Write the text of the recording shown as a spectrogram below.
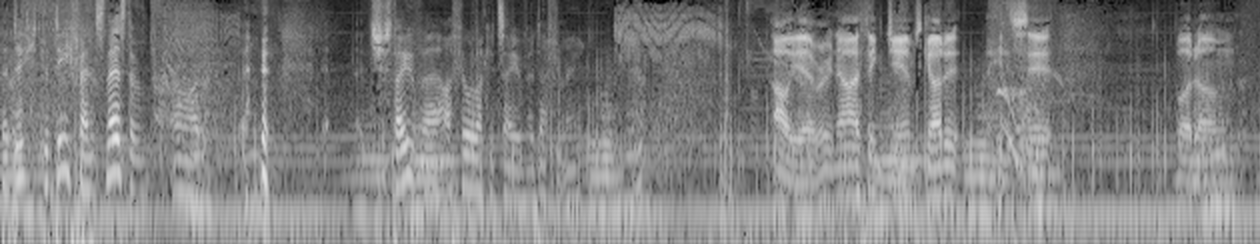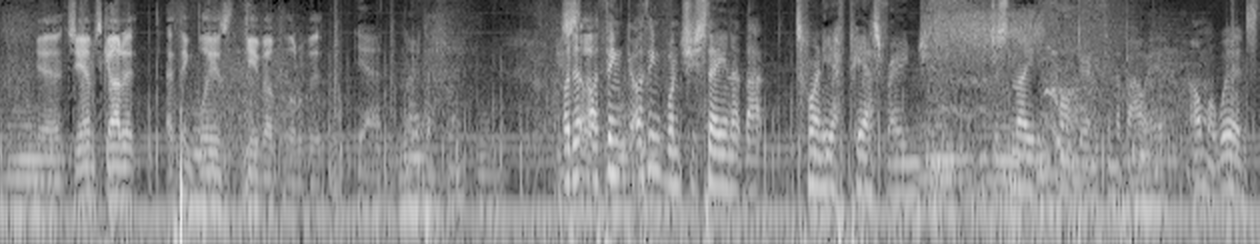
the de- the defense. There's the. Uh, it's just over. I feel like it's over, definitely. Oh yeah, right now I think Jam's got it. I hate to say it, but um, yeah, Jam's got it. I think Blaze gave up a little bit. Yeah, no, definitely. I, I think I think once you're staying at that 20 FPS range, you, just know that you can't do anything about it. Oh my words,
